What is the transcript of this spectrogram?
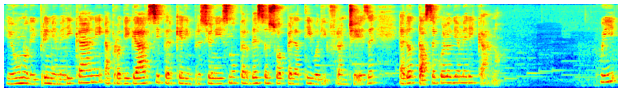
e uno dei primi americani a prodigarsi perché l'impressionismo perdesse il suo appellativo di francese e adottasse quello di americano. Qui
